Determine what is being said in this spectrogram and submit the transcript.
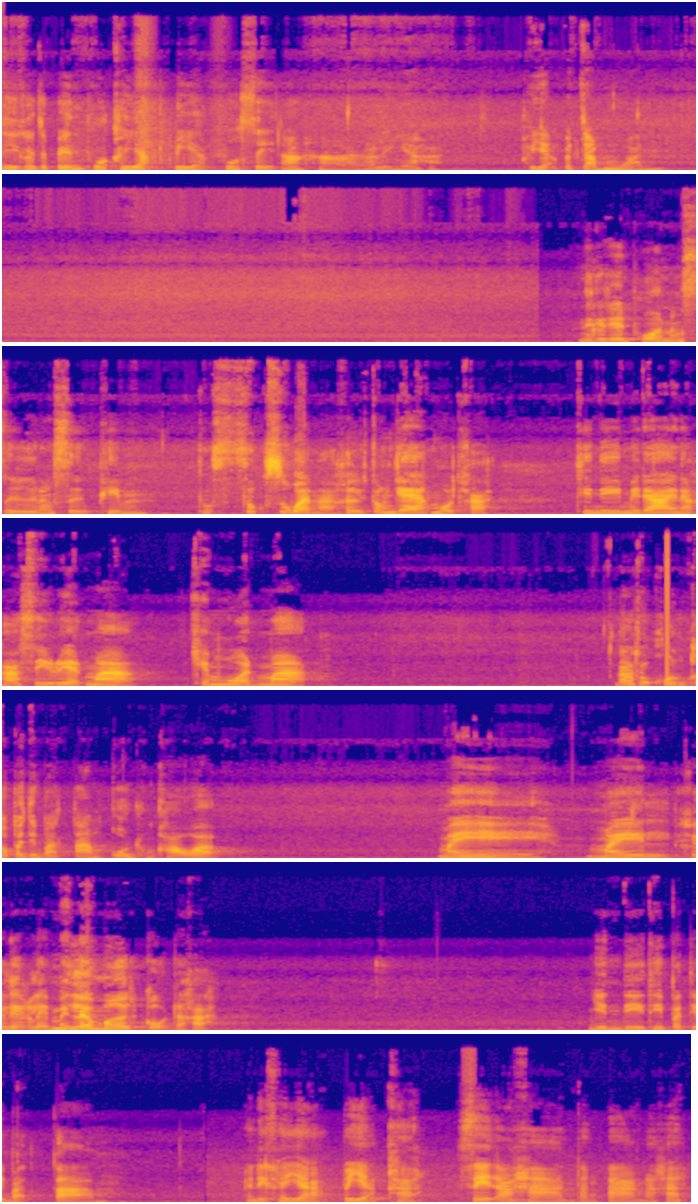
นี้ก็จะเป็นพวกขยะเปียก พวกเศษอาหารอะไรเงี้ยค่ะ ขยะประจำวัน นี่ก็จะเป็นพวกหนังสือหนังสือพิมพ์ ทุกทุกส่วนอะ คือต้องแยกหมดค่ะ ที่นี่ไม่ได้นะคะ ซีเรียสมาก เข้มงวดมาก แล้วทุกคนก็ปฏิบัติตามกฎของเขาอะไม่ ไม่เขาเรียกอะไรไม่ละเมิดกฎอะค่ะยินดีที่ปฏิบัติตาม อันนี้ขยะเปียกค่ะ เศษอาหารต่างๆนะคะ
